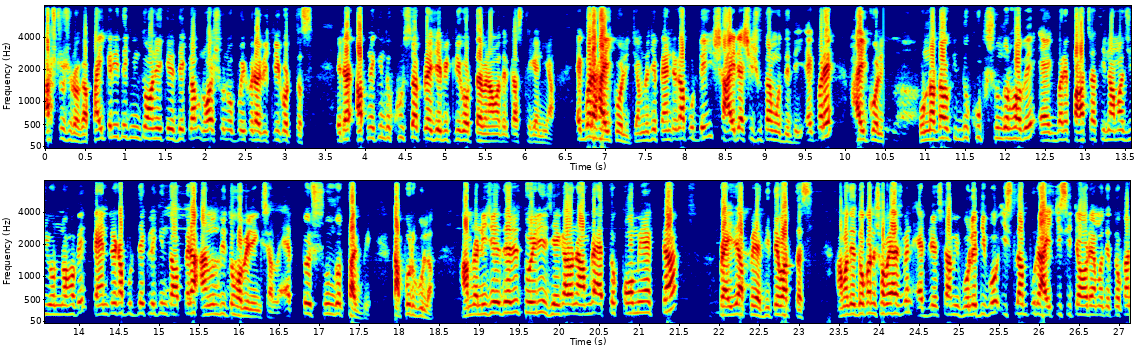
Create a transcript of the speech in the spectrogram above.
আটশোশো টাকা। পাইকারিতে কিন্তু অনেকে দেখলাম নয়শো নব্বই করে বিক্রি করতেছে। এটা আপনি কিন্তু খুচরা প্রাইজে বিক্রি করতে হবেন আমাদের কাছ থেকে নিয়ে। একবারে হাই কোয়ালিটি আমরা যে প্যান্টের কাপড় দিই, ষাট আশি সুতার মধ্যে দিই, একবারে হাই কোয়ালিটি ওনাটাও কিন্তু খুব সুন্দর হবে, একবারে পাঁচ হাতি নামাজি অন্য হবে। প্যান্টের কাপড় দেখলে কিন্তু আপনারা আনন্দিত হবেন ইনশাল্লাহ এত সুন্দর থাকবে কাপড়গুলা। আমরা নিজেদের তৈরি, যে কারণে আমরা এত কমে একটা প্রাইজে আপনারা দিতে পারতাছি। আমাদের দোকানে সবাই আসবেন অ্যাড্রেসটা আমি বলে দিব। ইসলামপুর আইটিসি টাওয়ারে আমাদের দোকান,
